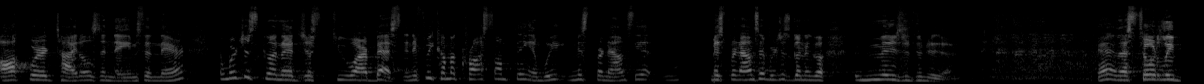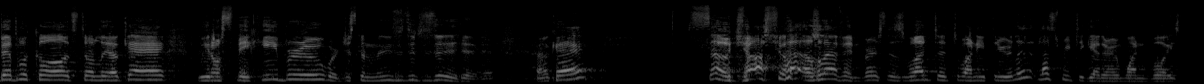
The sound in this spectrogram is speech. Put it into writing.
awkward titles and names in there. And we're just going to just do our best. And if we come across something and we mispronounce it, mispronounce it, we're just going to go. Okay, that's totally biblical. It's totally okay. We don't speak Hebrew. We're just going to. Okay? So, Joshua 11, verses 1 to 23. Let's read together in one voice.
